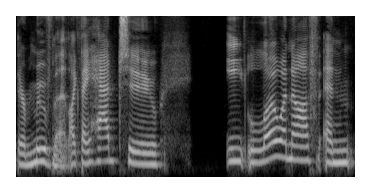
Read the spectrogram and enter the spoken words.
their movement. Like they had to eat low enough and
